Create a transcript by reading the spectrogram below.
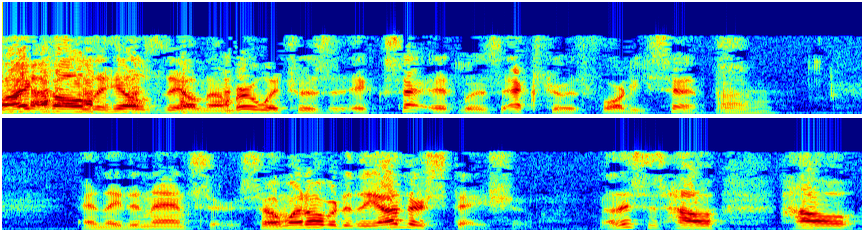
I called the Hinsdale number, which was ex- it was extra, it was forty cents, Uh-huh. and they didn't answer. So I went over to the other station. Now this is how how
